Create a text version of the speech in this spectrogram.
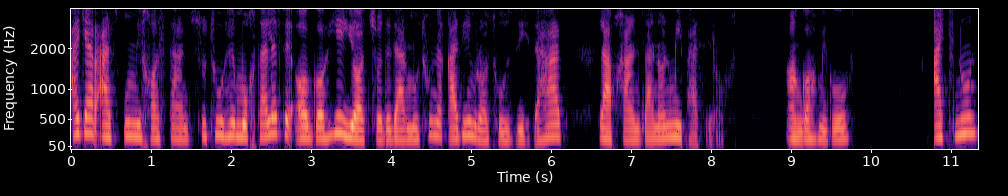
اگر از او می‌خواستند سطوح مختلف آگاهی یاد شده در متون قدیم را توضیح دهد لبخند زنان میپذیرفت آنگاه می‌گفت اکنون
